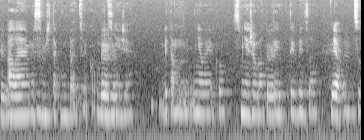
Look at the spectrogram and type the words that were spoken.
hmm. ale myslím, že tak vůbec, jako obecně, hmm. že by tam měly jako směřovat ty, hmm. ty vize. Jo. Co,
